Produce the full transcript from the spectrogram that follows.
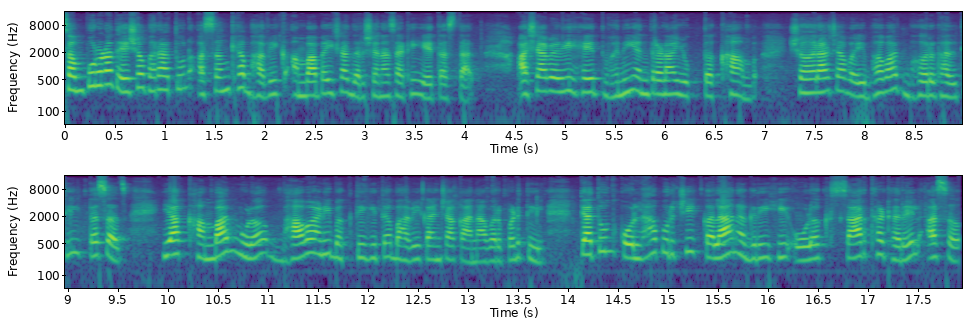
संपूर्ण देशभरातून असंख्य भाविक अंबाबाईच्या दर्शनासाठी येत असतात. अशा वेळी हे ध्वनियंत्रणायुक्त खांब शहराच्या वैभवात भर घालतील तसंच या खांबांमुळं भाव आणि भक्तिगीतं भाविकांच्या कानावर पडतील. त्यातून कोल्हापूरची कलानगरी ही ओळख सार्थ ठरेल असं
